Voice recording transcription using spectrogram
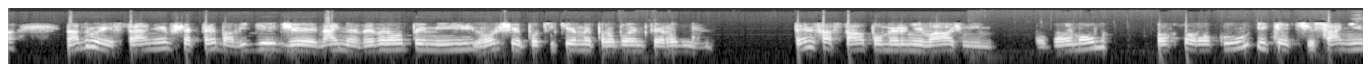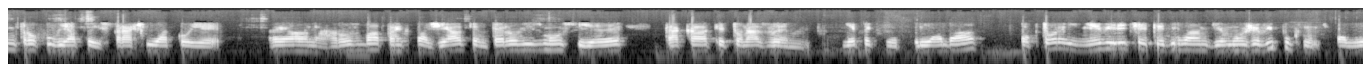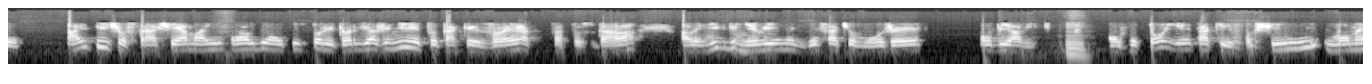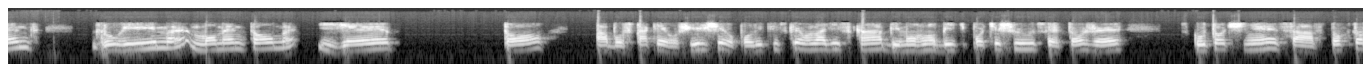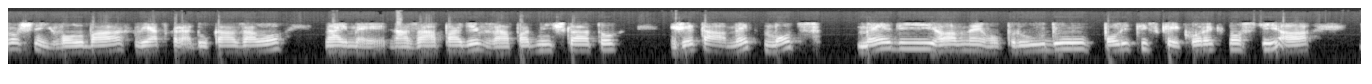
Na druhej strane však treba vidieť, že najmä v Európe my horšie pocitujeme problém terorizmu. Ten sa stal pomerne vážnym problémom, tohto roku, i keď sa ním trochu viacej straší, ako je reálna hrozba, predsa žiaľ ten terorizmus je taká, keď to nazvem nepekne pliada, o ktorej neviete, kedy vám kde môže vypuknúť. Takže aj tí, čo strašia, majú pravdu, aj tí, ktorí tvrdia, že nie je to také zlé, ako sa to zdá, ale nikdy nevieme, kde sa čo môže objaviť. Hmm. Takže to je taký lepší moment, Druhým momentom je to, alebo z takého širšieho politického hľadiska by mohlo byť potešujúce to, že skutočne sa v tohtoročných voľbách viackrát ukázalo, najmä na západe, v západných štátoch, že tá moc médií hlavného prúdu, politickej korektnosti a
